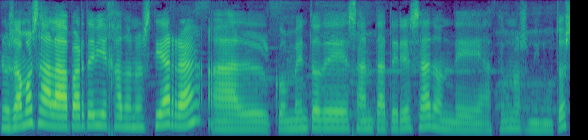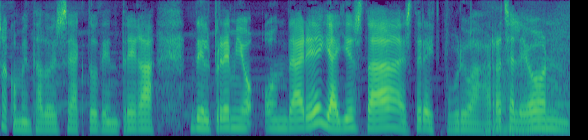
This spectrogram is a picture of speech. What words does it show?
Nos vamos a la parte vieja donostiarra, al convento de Santa Teresa, donde hace unos minutos ha comenzado ese acto de entrega del premio Ondare y ahí está Esther Aizpurua. Arracha León.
